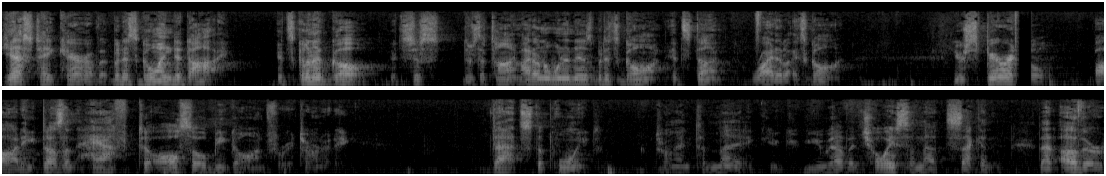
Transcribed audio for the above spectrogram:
Yes, take care of it, but it's going to die. It's going to go. It's just, there's a time. I don't know when it is, but it's gone. It's done. Right, it's gone. Your spiritual body doesn't have to also be gone for eternity. That's the point I'm trying to make. You, you have a choice in that second, that other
